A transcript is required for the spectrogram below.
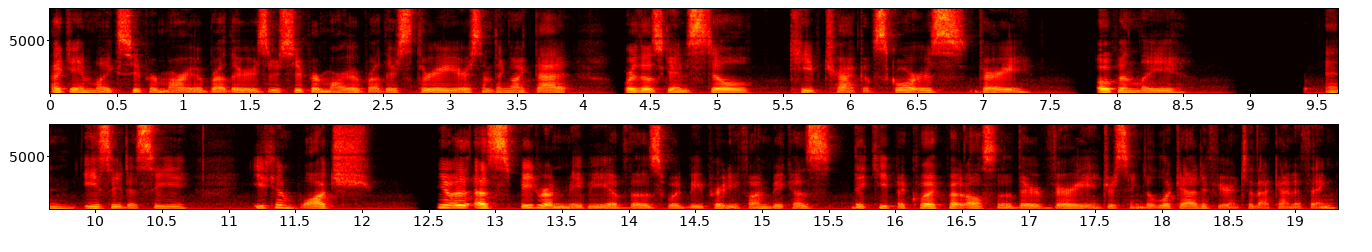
a game like Super Mario Brothers or Super Mario Brothers 3 or something like that, where those games still keep track of scores very openly and easy to see, you can watch you know a speed run maybe of those would be pretty fun because they keep it quick but also they're very interesting to look at if you're into that kind of thing.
